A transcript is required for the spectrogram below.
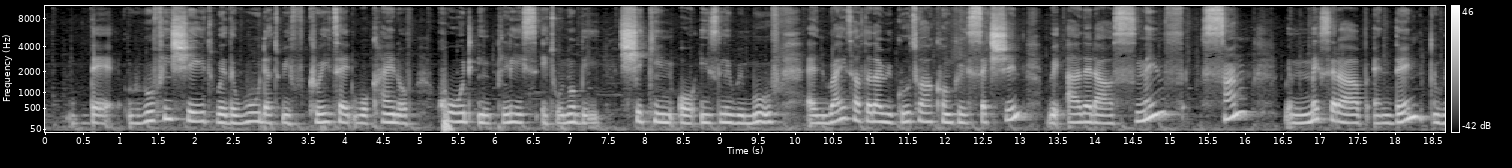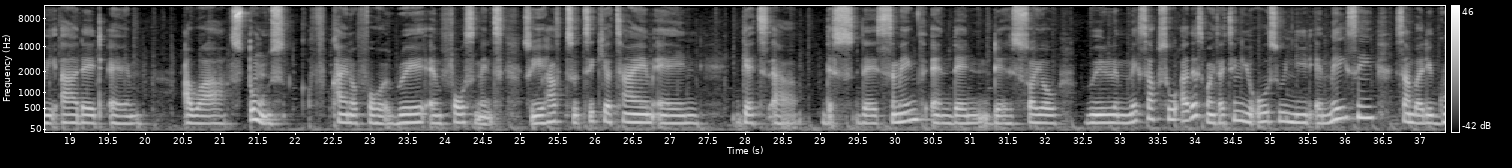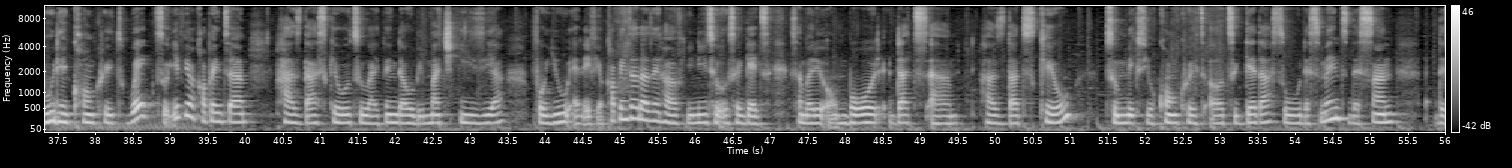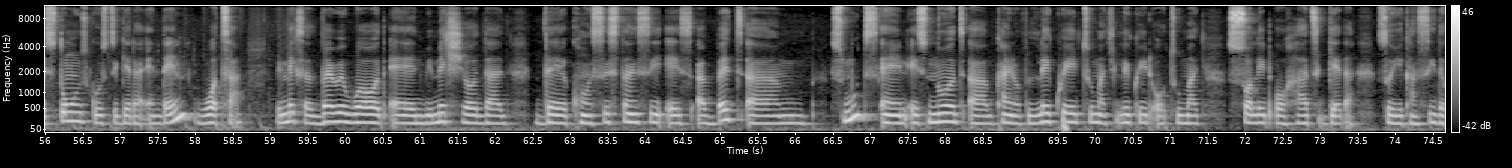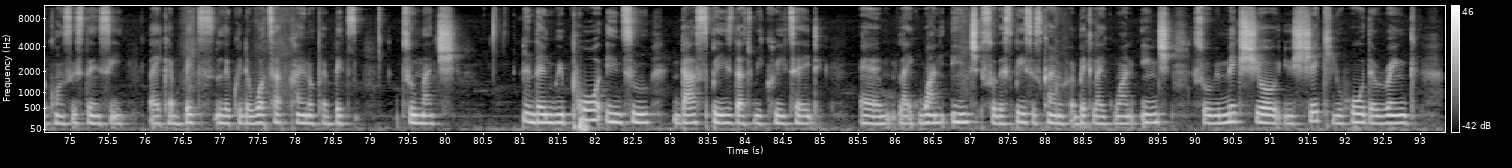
the roofing sheet with the wood that we've created will kind of hold in place. It will not be shaken or easily removed. And right after that we go to our concrete section. We added our cement sand we mix it up and then we added um, our stones kind of for reinforcement so you have to take your time and get uh, the, the cement and then the soil will mix up. So at this point i think you also need a mason somebody good in concrete work. So if your carpenter has that skill too i think that will be much easier for you. And if your carpenter doesn't have you need to also get somebody on board that um, has that skill to mix your concrete all together. So the cement the sand the stones goes together and then water. We mix it very well and we make sure that the consistency is a bit um, smooth and it's not um, kind of liquid too much liquid or too much solid or hard together. So you can see the consistency like a bit liquid. The water kind of a bit too much and then we pour into that space that we created um, like one inch. So the space is kind of a bit like one inch. So we make sure you shake you hold the ring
